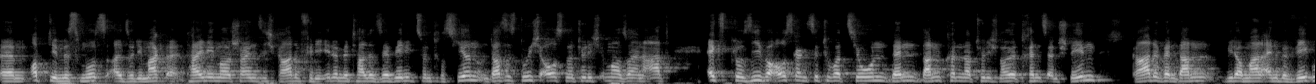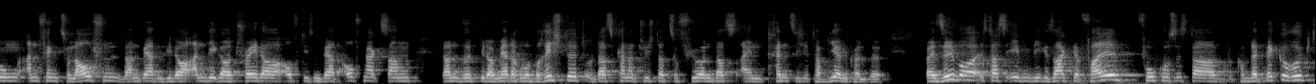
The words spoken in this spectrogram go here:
Optimismus. Also die Marktteilnehmer scheinen sich gerade für die Edelmetalle sehr wenig zu interessieren. Und das ist durchaus natürlich immer so eine Art explosive Ausgangssituation, denn dann können natürlich neue Trends entstehen. Gerade wenn dann wieder mal eine Bewegung anfängt zu laufen, dann werden wieder Anleger, Trader auf diesen Wert aufmerksam, dann wird wieder mehr darüber berichtet und das kann natürlich dazu führen, dass ein Trend sich etablieren könnte. Bei Silber ist das eben, wie gesagt, der Fall. Fokus ist da komplett weggerückt.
